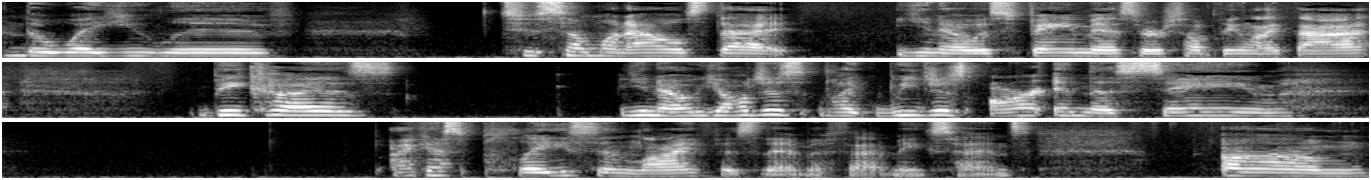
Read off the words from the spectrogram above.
the way you live to someone else that you know is famous or something like that. Because you know y'all just like we just aren't in the same i guess place in life as them if that makes sense. Um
